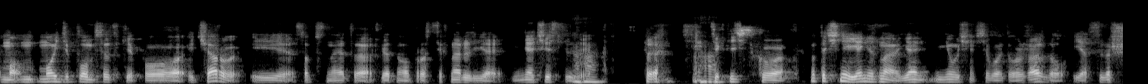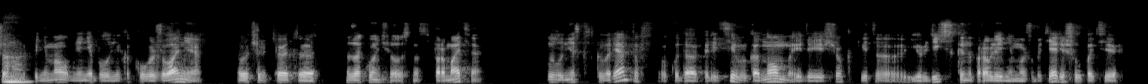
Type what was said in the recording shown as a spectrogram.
Мой диплом все-таки по HR, и, собственно, это ответ на вопрос, технарь ли я. Меня числили ага. технического. Ну, точнее, я не знаю, я не очень всего этого жаждал, я совершенно ага. понимал, у меня не было никакого желания. В общем, все это закончилось на формате, было несколько вариантов, куда перейти, в эконом или еще какие-то юридическое направление, может быть. Я решил пойти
